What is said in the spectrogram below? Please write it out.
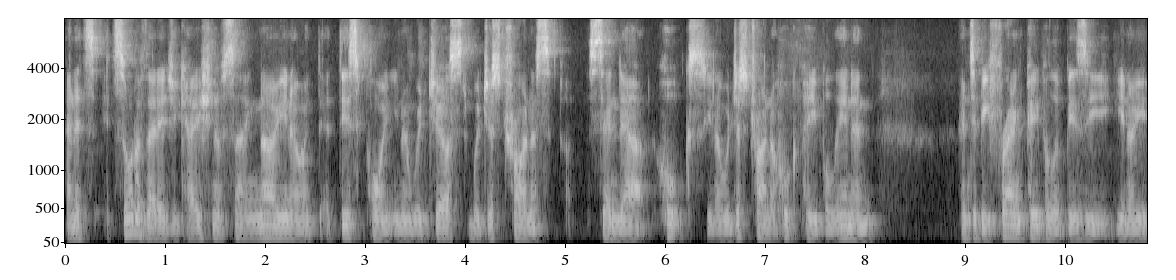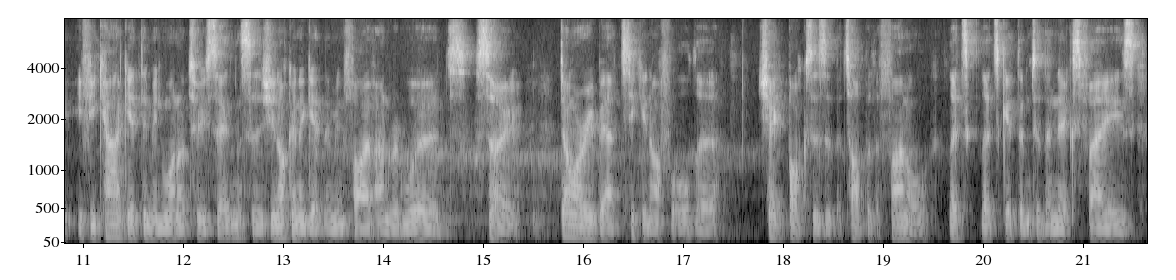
And it's it's sort of that education of saying no, you know, at, at this point, you know, we're just we're just trying to send out hooks. You know, we're just trying to hook people in and and to be frank, people are busy. You know, if you can't get them in one or two sentences, you're not going to get them in 500 words. So don't worry about ticking off all the check boxes at the top of the funnel. Let's let's get them to the next phase,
